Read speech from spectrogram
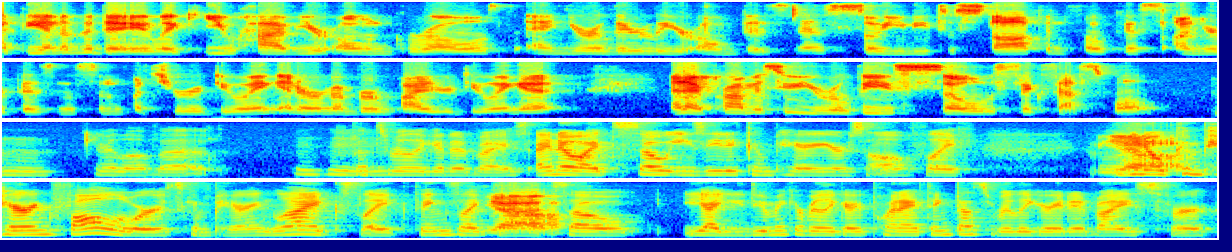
At the end of the day, like you have your own growth and you're literally your own business. So you need to stop and focus on your business and what you're doing and remember why you're doing it. And I promise you, you will be so successful. Mm, I love that. Mhm. That's really good advice. I know it's so easy to compare yourself, like Yeah. you know, comparing followers, comparing likes, like things like Yeah. that. So yeah, you do make a really great point. I think that's really great advice for.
